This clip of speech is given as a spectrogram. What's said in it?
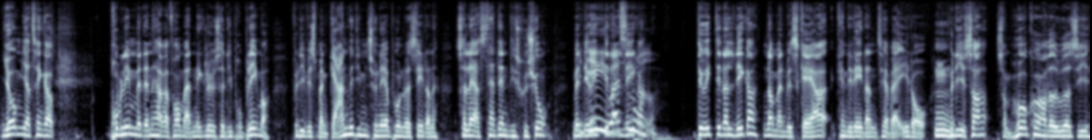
Jo, men jeg tænker, problemet med den her reform er, at den ikke løser de problemer. Fordi hvis man gerne vil dimensionere på universiteterne, så lad os tage den diskussion. Men det er jo ikke det, der ligger. mod. Det er jo ikke det, der ligger, når man vil skære kandidaterne til at være et år. Mm. Fordi så, som HK har været ude at sige,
